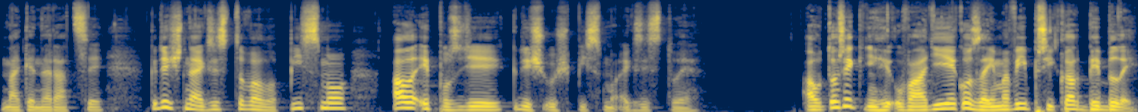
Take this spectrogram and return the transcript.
na generaci, když neexistovalo písmo, ale i později, když už písmo existuje. Autoři knihy uvádí jako zajímavý příklad Bibli,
